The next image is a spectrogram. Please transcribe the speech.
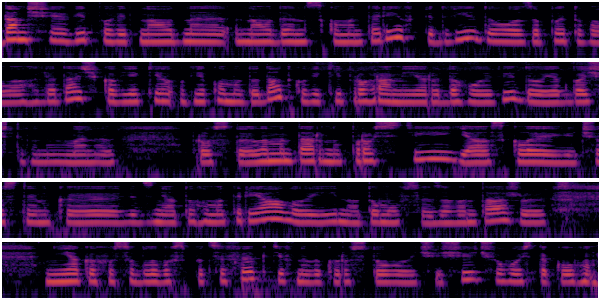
Дам ще відповідь на одне на один з коментарів під відео. Запитувала глядачка, в, які, в якому додатку, в якій програмі я редагую відео. Як бачите, вони в мене просто елементарно прості. Я склеюю частинки від знятого матеріалу і на тому все завантажую. Ніяких особливих спецефектів не використовуючи ще чогось такого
